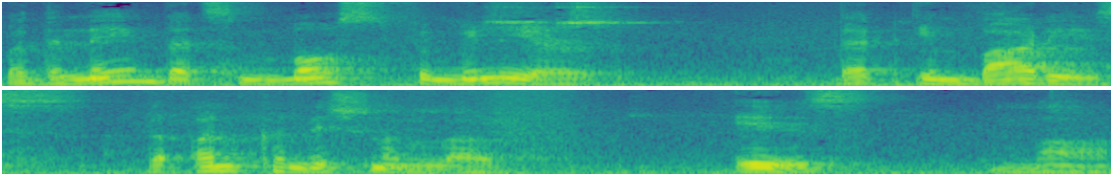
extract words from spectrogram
but the name that's most familiar, that embodies the unconditional love is Ma,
